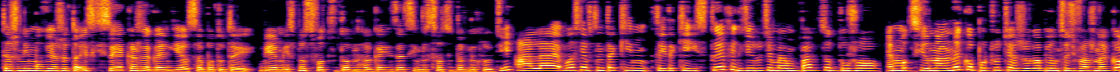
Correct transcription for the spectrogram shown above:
Też nie mówię, że to jest historia każdego NGO-sa, bo tutaj wiem, jest mnóstwo cudownych organizacji, mnóstwo cudownych ludzi, ale właśnie w tym takim, tej takiej strefie, gdzie ludzie mają bardzo dużo emocjonalnego poczucia, że robią coś ważnego,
